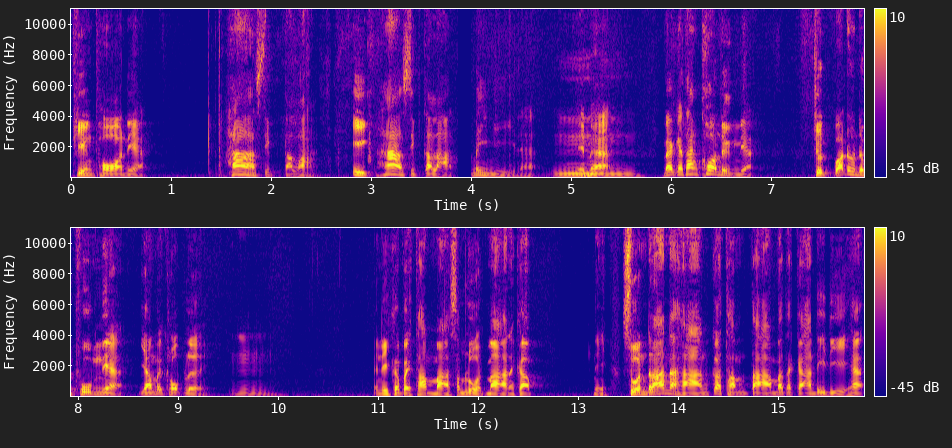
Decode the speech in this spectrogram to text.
เพียงพอเนี่ย50 ตลาด อีก 50 ตลาดไม่มีนะฮะอืเห็นไหมฮะแม้กระทั่งข้อหนึ่งเนี่ย จุดวัดอุณหภูมิเนี่ยยังไม่ครบเลยอืมอันนี้ก็ไปทำมาสำรวจมานะครับนี่ส่วนร้านอาหารก็ทำตามมาตรการที่ดีฮะ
